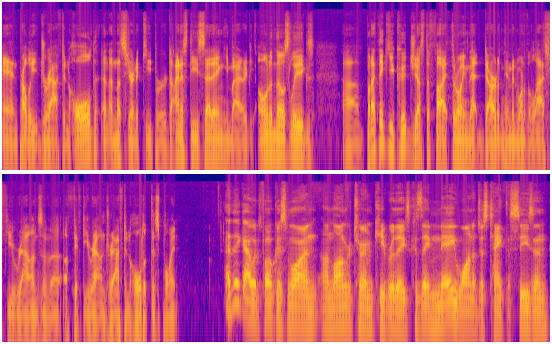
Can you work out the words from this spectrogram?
and probably draft and hold, unless you're in a keeper or dynasty setting. He might already be owned in those leagues. Uh, but I think you could justify throwing that dart on him in one of the last few rounds of a, a 50 round draft and hold at this point. I think I would focus more on, on longer term keeper leagues because they may want to just tank the season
